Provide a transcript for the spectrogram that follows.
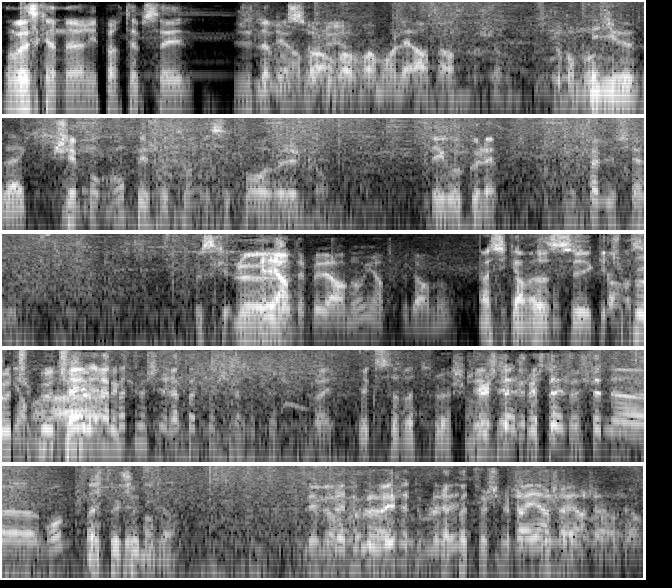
On va scanner, il part topside. J'ai de l'avance on sur va, on va vraiment les hard pusher. Le combo. Mid, il veut back. Je fais mon comp et je retourne ici pour voler le temps. Les go golems. Je fais Lucian. Parce que Et le. il y a un TP d'Arnaud, il y a un TP d'Arnaud. Ah, c'est Karma. Ah, Tu peux- tu peux- Ah, elle a pas de flash, elle a pas de flash, elle a pas de flash. Ça va de flash. Je stun, j'ai je stun, stun euh, mid. J'ai la mind. W, j'ai la Elle a W. pas de flash, elle a J'ai pas de rien, flash. j'ai rien, j'ai rien, j'ai rien.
